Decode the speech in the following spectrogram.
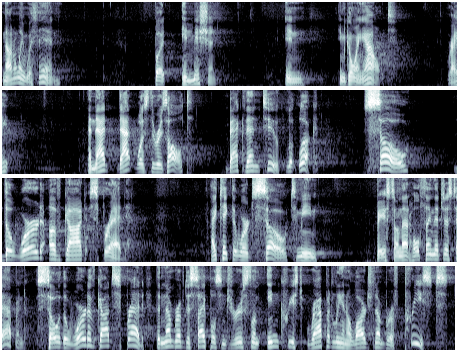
not only within, but in mission, in, in going out, right? And that, that was the result back then, too. Look, look, so the word of God spread. I take the word so to mean based on that whole thing that just happened. So the word of God spread. The number of disciples in Jerusalem increased rapidly, and a large number of priests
